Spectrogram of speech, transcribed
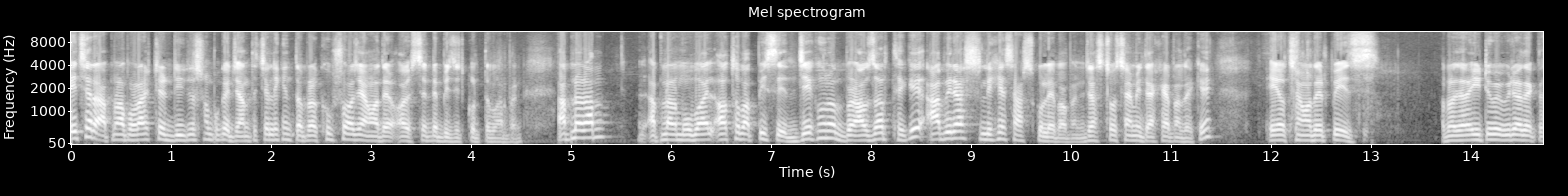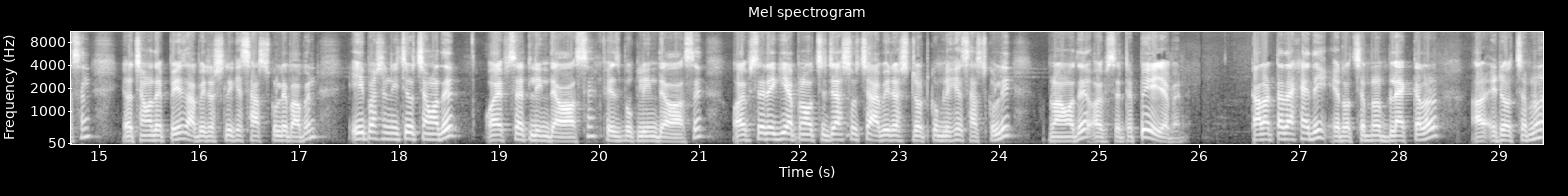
এছাড়া আপনার প্রোডাক্টের ডিটেল সম্পর্কে জানতে চাইলে কিন্তু আপনারা খুব সহজে আমাদের ওয়েবসাইটে ভিজিট করতে পারবেন। আপনারা আপনার মোবাইল অথবা পিসি যে কোনো ব্রাউজার থেকে আবিরাস লিখে সার্চ করলে পাবেন। জাস্ট হচ্ছে আমি দেখাই আপনাদেরকে। এই হচ্ছে আমাদের পেজ আপনারা যারা ইউটিউবে ভিডিও দেখতেছেন, এ হচ্ছে আমাদের পেজ আবিরাস লিখে সার্চ করলে পাবেন। এই পাশে নিচে হচ্ছে আমাদের ওয়েবসাইট লিঙ্ক দেওয়া আছে ফেসবুক লিঙ্ক দেওয়া আছে। ওয়েবসাইটে গিয়ে আপনার হচ্ছে জাস্ট হচ্ছে আবিরাস ডট কম লিখে সার্চ করলে আপনারা আমাদের ওয়েবসাইটটা পেয়ে যাবেন। কালারটা দেখাই দিই, এটা হচ্ছে আপনার ব্ল্যাক কালার আর এটা হচ্ছে আপনার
